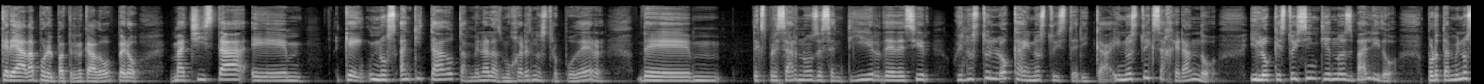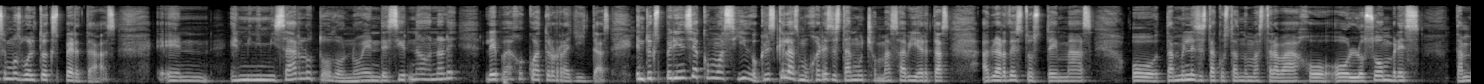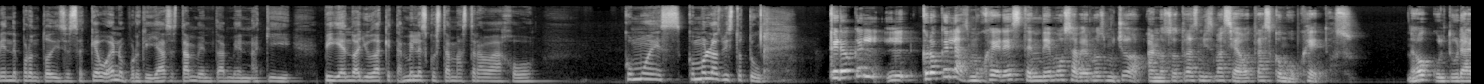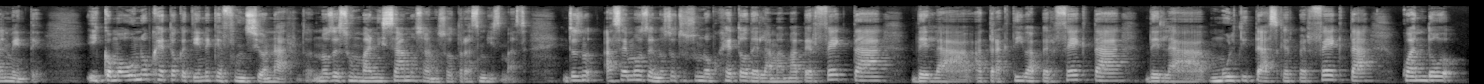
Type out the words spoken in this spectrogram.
creada por el patriarcado, pero machista em, que nos han quitado también a las mujeres nuestro poder de de expresarnos, de sentir, de decir, güey, no estoy loca y no estoy histérica y no estoy exagerando y lo que estoy sintiendo es válido, pero también nos hemos vuelto expertas en, en minimizarlo todo, ¿no? En decir, no, no le, le bajo cuatro rayitas. En tu experiencia, ¿cómo ha sido? ¿Crees que las mujeres están mucho más abiertas a hablar de estos temas o también les está costando más trabajo o los hombres también de pronto dices, qué bueno, porque ya se están bien también aquí pidiendo ayuda que también les cuesta más trabajo? ¿Cómo es? ¿Cómo lo has visto tú? Creo que, creo que las mujeres tendemos a vernos mucho a nosotras mismas y a otras como objetos, ¿no? Culturalmente. Y como un objeto que tiene que funcionar. Nos deshumanizamos a nosotras mismas. Entonces hacemos de nosotros un objeto de la mamá perfecta, de la atractiva perfecta, de la multitasker perfecta, cuando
